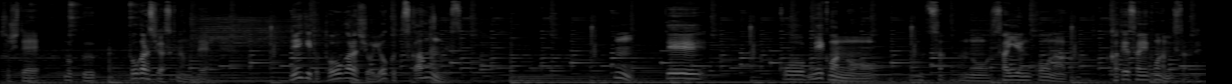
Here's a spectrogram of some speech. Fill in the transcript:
そして、僕、唐辛子が好きなので、ネギと唐辛子をよく使うんです。うん。で、こう、メイクマンのさあの菜園コーナー、家庭菜園コーナー見てたらね、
